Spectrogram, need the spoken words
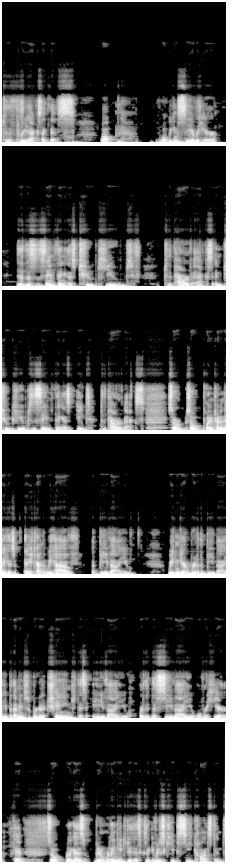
to the 3x like this. Well, what we can see over here is that this is the same thing as 2 cubed to the power of x, and 2 cubed is the same thing as 8 to the power of x. So, so point I'm trying to make is anytime that we have a b value, we can get rid of the b value, but that means we're going to change this a value or the, the c value over here, okay? So really, guys, we don't really need to do this because if we just keep c constant,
